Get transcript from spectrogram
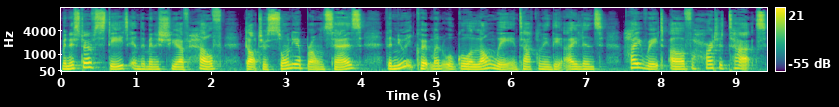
Minister of State in the Ministry of Health, Dr. Sonia Brown says the new equipment will go a long way in tackling the island's high rate of heart attacks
